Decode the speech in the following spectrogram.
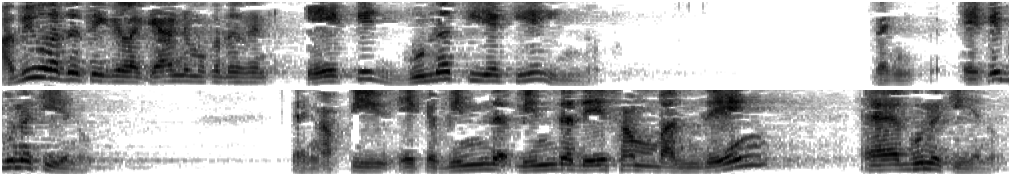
අභිවදති කියලා කියන්නේ මොකද වෙන්නේ? ඒකේ ಗುಣ කිය කිය ඉන්නවා. දැන් ඒකේ ಗುಣ කියනවා. දැන් අපි ඒක වින්ද වින්ද දේ සම්බන්ධයෙන් ಗುಣ කියනවා.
